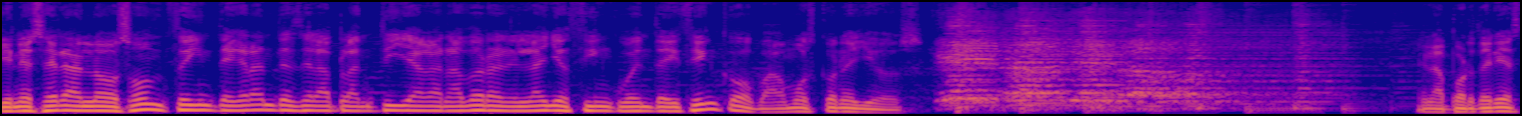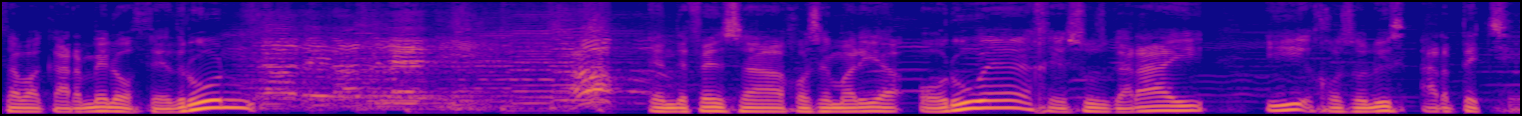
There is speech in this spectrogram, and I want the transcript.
¿Quiénes eran los 11 integrantes de la plantilla ganadora en el año 55? Vamos con ellos. En la portería estaba Carmelo Cedrún. En defensa, José María Orue, Jesús Garay y José Luis Arteche.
